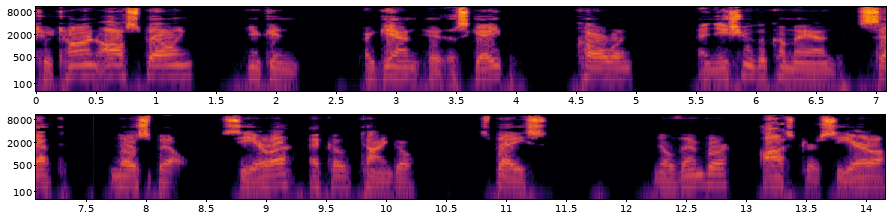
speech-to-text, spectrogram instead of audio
To turn off spelling, you can again hit escape, colon, and issue the command set no spell Sierra Echo Tango space November Oscar Sierra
